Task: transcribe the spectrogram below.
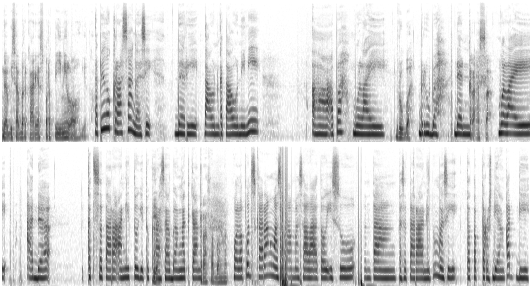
nggak bisa berkarya seperti ini loh gitu. Tapi lu kerasa nggak sih dari tahun ke tahun ini eh, apa mulai berubah. berubah dan kerasa. mulai ada kesetaraan itu gitu Iya. kerasa banget kan. kerasa banget Walaupun sekarang masalah-masalah atau isu tentang kesetaraan itu masih tetap terus diangkat di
